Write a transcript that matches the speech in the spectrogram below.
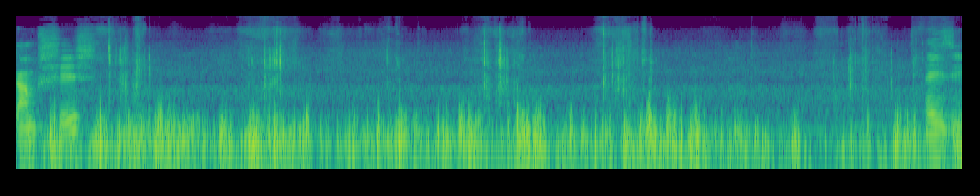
কাম শেষ। এই যে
